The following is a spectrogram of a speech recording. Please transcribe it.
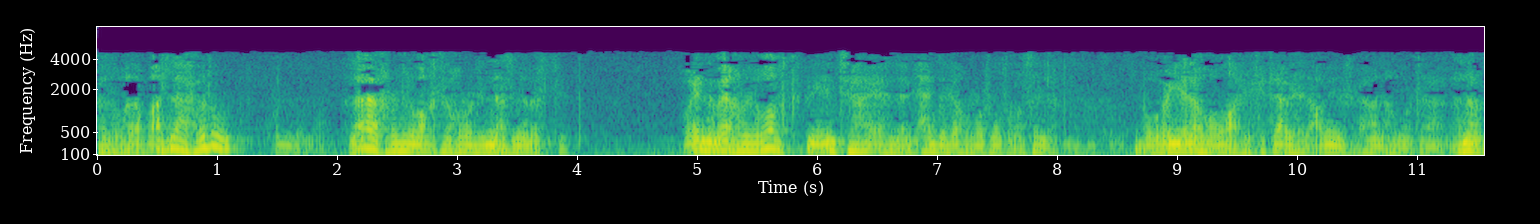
فالأوقات لها حدود. لا يخرج الوقت في خروج الناس من المسجد وإنما يخرج الوقت بانتهائه الذي حدده الرسول صلى الله عليه وسلم وبينه الله في كتابه العظيم سبحانه وتعالى. نعم.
